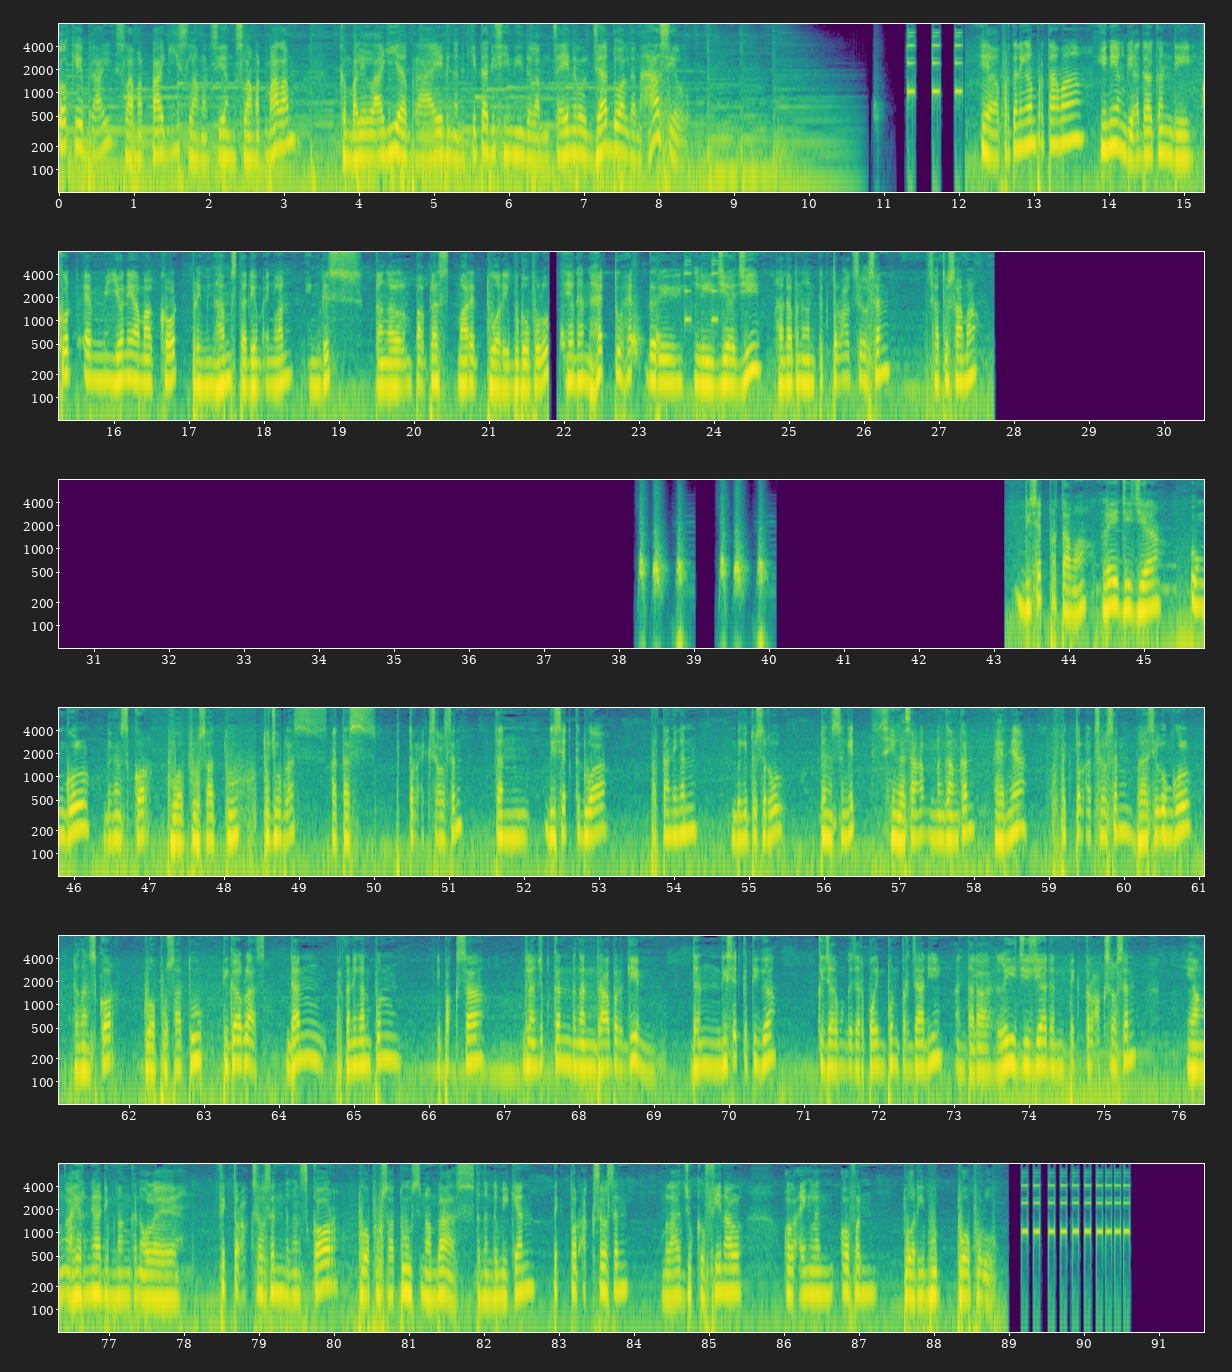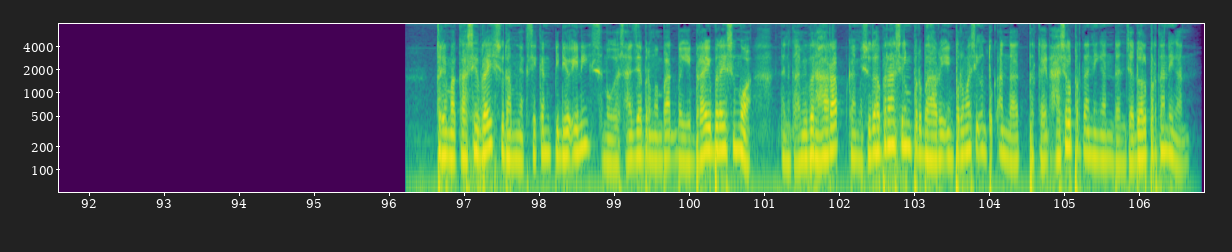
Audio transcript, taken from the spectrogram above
Oke Bray, selamat pagi, selamat siang, selamat malam. Kembali lagi ya Bray dengan kita di sini dalam channel jadwal dan hasil. Ya, pertandingan pertama ini yang diadakan di Court M Yoneyama Court, Birmingham Stadium, England, Inggris, tanggal 14 Maret 2020. Ya dan head to head dari Lee Jiaji berhadapan dengan Victor Axelsen satu sama Di set pertama, Lei Jijia unggul dengan skor 21-17 atas Victor Excelsen dan di set kedua pertandingan begitu seru dan sengit sehingga sangat menegangkan. Akhirnya Victor Axelsen berhasil unggul dengan skor 21-13 dan pertandingan pun dipaksa dilanjutkan dengan rubber game. Dan di set ketiga kejar mengejar poin pun terjadi antara Lee Jijia dan Victor Axelsen yang akhirnya dimenangkan oleh Victor Axelsen dengan skor 21-19. Dengan demikian, Victor Axelsen melaju ke final All England Open 2020. Terima kasih Bray sudah menyaksikan video ini. Semoga saja bermanfaat bagi Bray-Bray semua. Dan kami berharap kami sudah berhasil memperbaharui informasi untuk Anda terkait hasil pertandingan dan jadwal pertandingan.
